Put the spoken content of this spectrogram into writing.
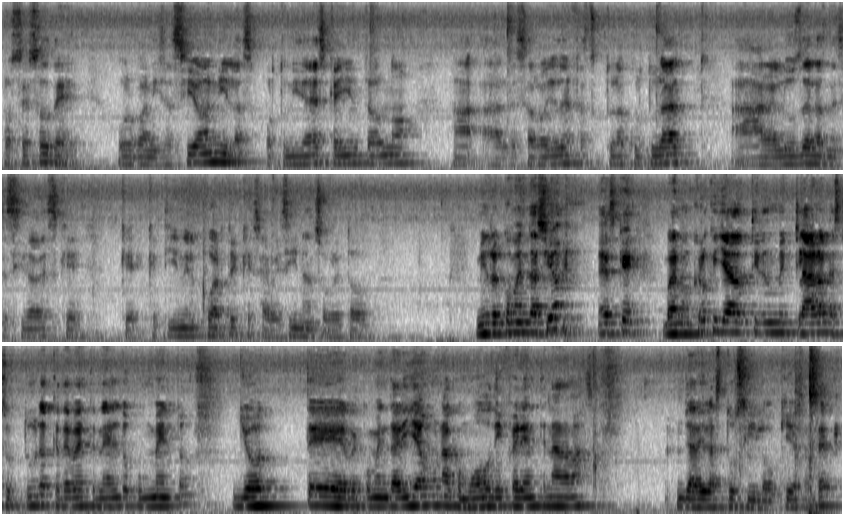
proceso de urbanización y las oportunidades que hay en torno al desarrollo de infraestructura cultural a la luz de las necesidades que, que, tiene el puerto y que se avecinan sobre todo. Mi recomendación es que, bueno, creo que ya tienes muy clara la estructura que debe tener el documento. Yo te recomendaría un acomodo diferente nada más. Ya dirás tú si lo quieres hacer.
